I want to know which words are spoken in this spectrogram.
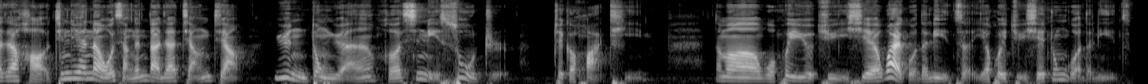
大家好，今天呢，我想跟大家讲讲运动员和心理素质这个话题。那么我会有举一些外国的例子，也会举一些中国的例子。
